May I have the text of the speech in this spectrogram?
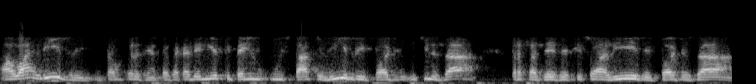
ao ar livre. Então, por exemplo, as academias que têm um espaço livre podem utilizar para fazer exercício ao ar livre, pode usar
